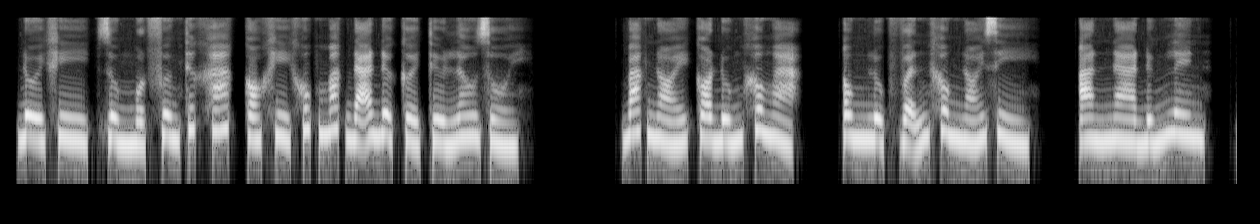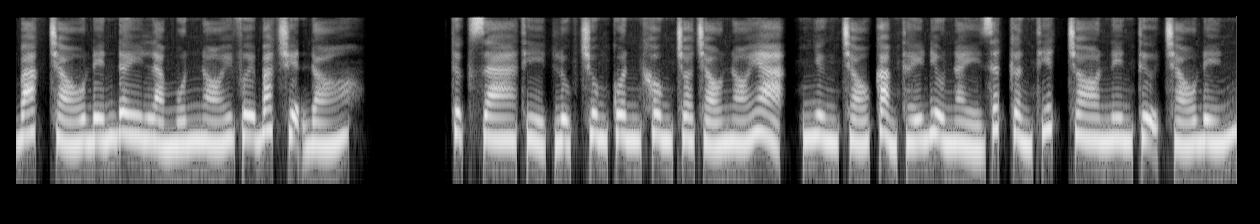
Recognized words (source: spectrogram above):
Đôi khi, dùng một phương thức khác có khi khúc mắc đã được cởi từ lâu rồi. Bác nói có đúng không ạ? Ông Lục vẫn không nói gì. Anna đứng lên, bác cháu đến đây là muốn nói với bác chuyện đó. Thực ra thì Lục Trung Quân không cho cháu nói ạ, nhưng cháu cảm thấy điều này rất cần thiết cho nên tự cháu đến.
